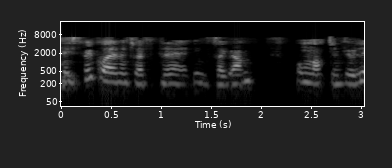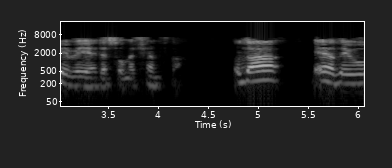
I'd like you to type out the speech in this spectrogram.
Facebook og eventuelt eh, Instagram om at du leverer sånne tjenester. Og da er det jo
